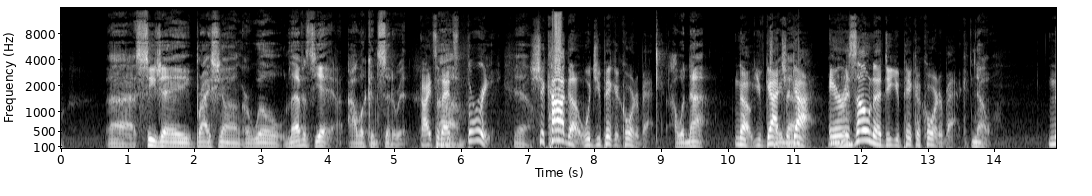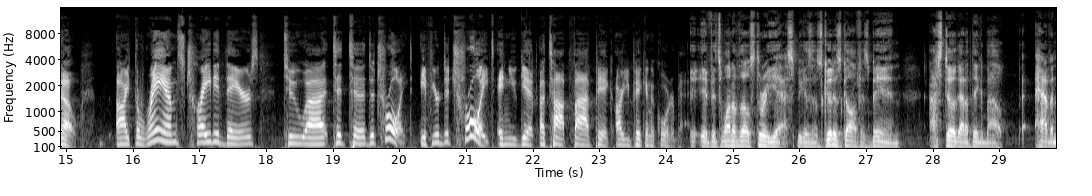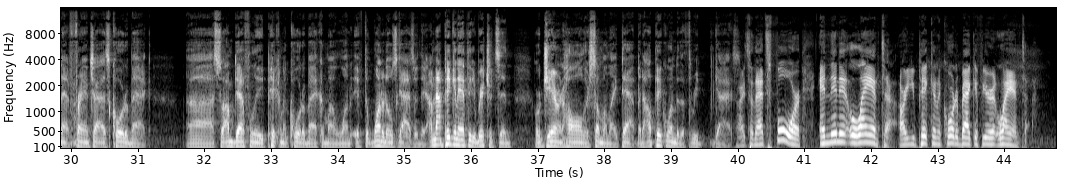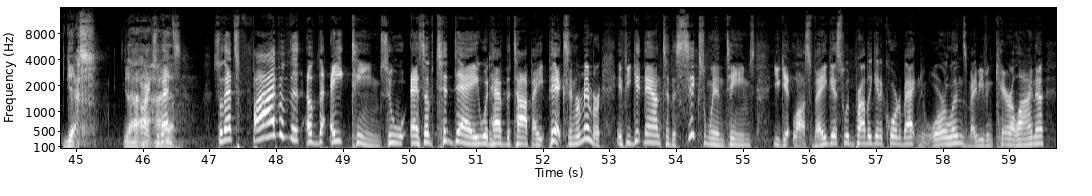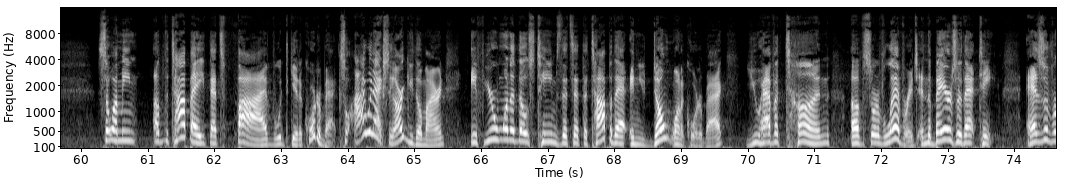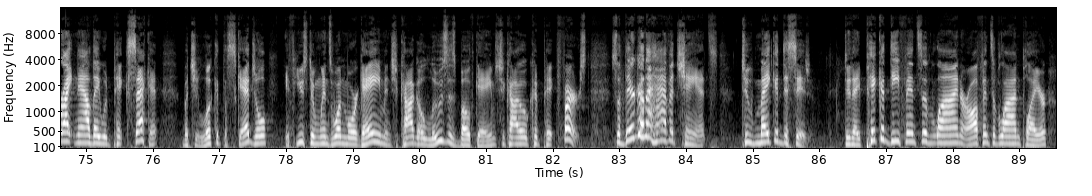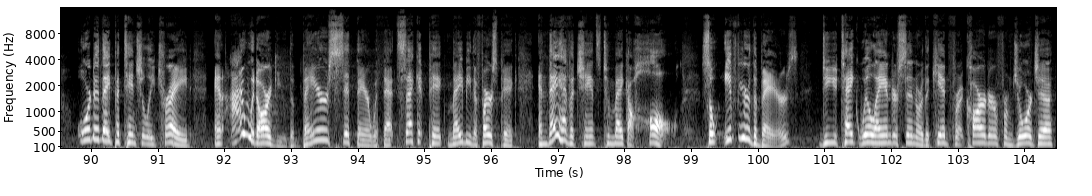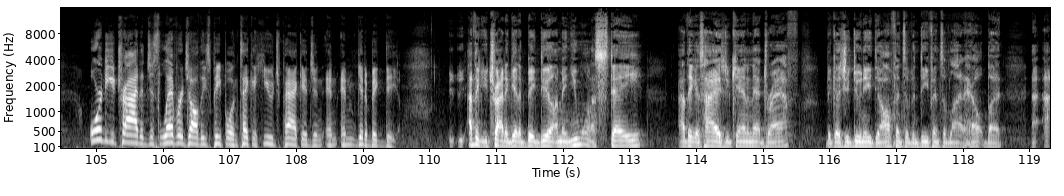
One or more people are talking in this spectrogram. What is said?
uh, CJ, Bryce Young, or Will Levis, yeah, I would consider it. All right, so that's Um, three. Yeah, Chicago, would you pick a quarterback? I would not. No, you've got Trade your down. guy. Mhm. Arizona, do you pick a quarterback? No. No. All right, the Rams traded theirs to uh, to to Detroit. If you're Detroit and you get a top five pick, are you picking a quarterback? If it's one of those three, yes. Because as good as Goff has been, I still got to think about having that franchise quarterback. Uh, so I'm definitely picking a quarterback among one if the, one of those guys are there. I'm not picking Anthony Richardson or Jaren Hall or someone like that, but I'll pick one of the three guys. All right, so that's four, and then Atlanta. Are you picking a quarterback if you're Atlanta? Yes. Yeah. All right, so I, that's so that's five of the of the eight teams who, as of today, would have the top eight picks. And remember, if you get down to the six win teams, you get Las Vegas would probably get a quarterback, New Orleans, maybe even Carolina. So I mean, of the top eight, that's five would get a quarterback. So I would actually argue, though, Myron, if you're one of those teams that's at the top of that and you don't want a quarterback, you have a ton of sort of leverage. And the Bears are that team. As of right now, they would pick second. But you look at the schedule, if Houston wins one more game and Chicago loses both games, Chicago could pick first. So they're going to have a chance to make a decision. Do they pick a defensive line or offensive line player, or do they potentially trade? And I would argue the Bears sit there with that second pick, maybe the first pick, and they have a chance to make a haul. So if you're the Bears, do you take Will Anderson or the kid for Carter from Georgia? or do you try to just leverage all these people and take a huge package and, and, and get a big deal? I think you try to get a big deal. I mean, you want to stay, I think, as high as you can in that draft because you do need the offensive and defensive line help. But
